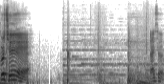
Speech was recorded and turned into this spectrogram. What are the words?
그렇지. 나이스.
